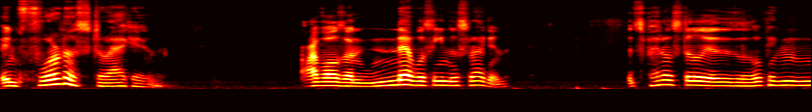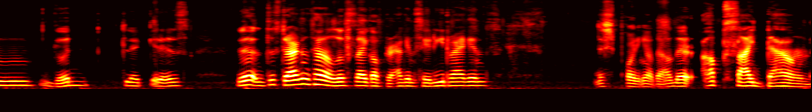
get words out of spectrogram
Infernus dragon. I've also never seen this dragon. Its pedestal is looking good, like it is. This dragon kind of looks like of Dragon City dragons just pointing out that they're upside down.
